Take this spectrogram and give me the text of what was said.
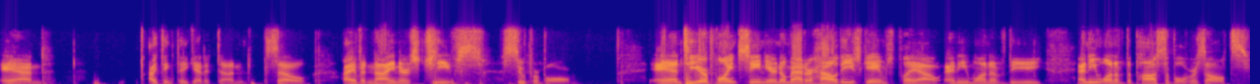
and I think they get it done. So I have a Niners Chiefs Super Bowl. And to your point, senior, no matter how these games play out, any one of the any one of the possible results,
